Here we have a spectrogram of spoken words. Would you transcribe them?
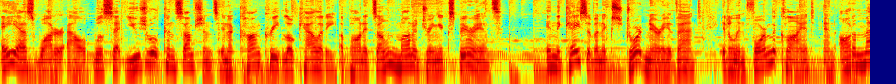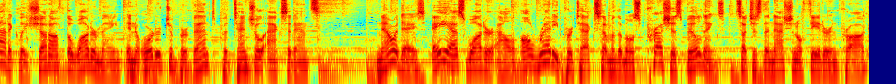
AS Water Owl will set usual consumptions in a concrete locality upon its own monitoring experience. In the case of an extraordinary event, it'll inform the client and automatically shut off the water main in order to prevent potential accidents. Nowadays, AS Water Owl already protects some of the most precious buildings, such as the National Theatre in Prague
